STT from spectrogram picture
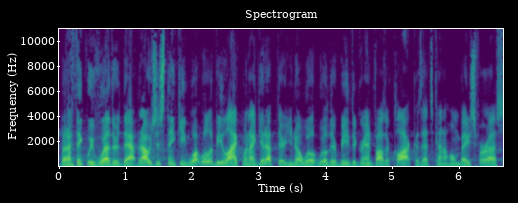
But I think we've weathered that. But I was just thinking, what will it be like when I get up there? You know, will, will there be the grandfather clock? Because that's kind of home base for us.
